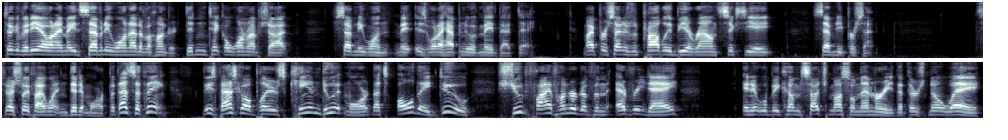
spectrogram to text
Took a video and I made 71 out of 100. Didn't take a warm up shot. 71 is what I happen to have made that day. My percentage would probably be around 68, 70%, especially if I went and did it more. But that's the thing. These basketball players can do it more. That's all they do. Shoot 500 of them every day, and it will become such muscle memory that there's no way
